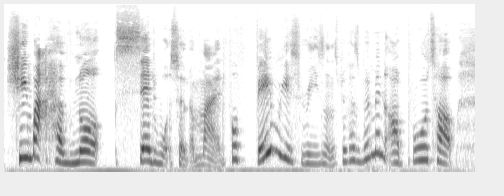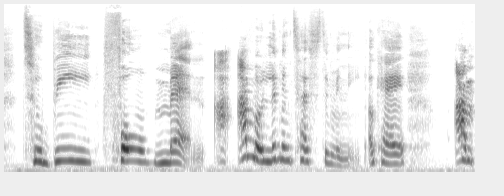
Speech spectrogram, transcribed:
she might have not said what's on her mind for various reasons because women are brought up to be for men. I, I'm a living testimony. Okay, I'm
